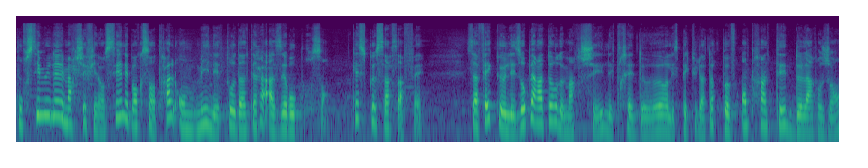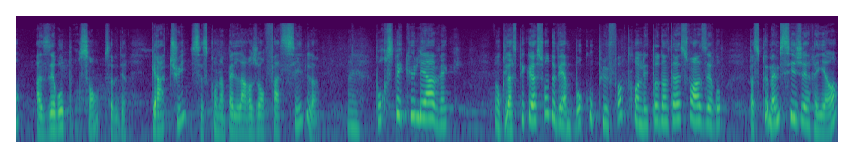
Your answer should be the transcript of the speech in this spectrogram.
pour stimuler les marchés financiers, les banques centrales ont mis les taux d'intérêt à 0%. Qu'est-ce que ça, ça fait? Ça fait que les opérateurs de marché, les traders, les spéculateurs peuvent emprunter de l'argent à 0%, ça veut dire gratuit, c'est ce qu'on appelle l'argent facile, pour spéculer avec. Donc la spéculation devient beaucoup plus forte quand les taux d'intérêt sont à zéro. Parce que même si j'ai rien,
